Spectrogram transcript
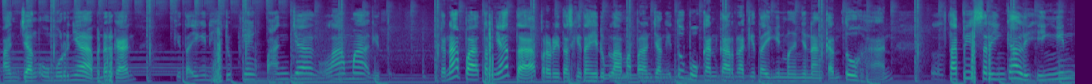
Panjang umurnya, bener kan? Kita ingin hidupnya yang panjang, lama gitu. Kenapa? Ternyata prioritas kita hidup lama panjang itu bukan karena kita ingin menyenangkan Tuhan, tapi sering kali ingin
